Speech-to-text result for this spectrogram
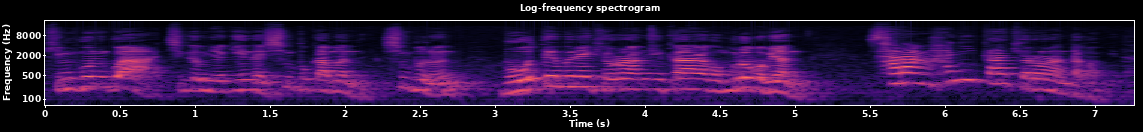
김군과 지금 여기 있는 신부감은 신부는 무엇 때문에 결혼합니까? 라고 물어보면 사랑하니까 결혼한다고 합니다.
